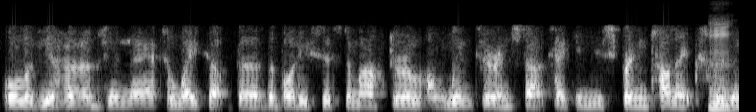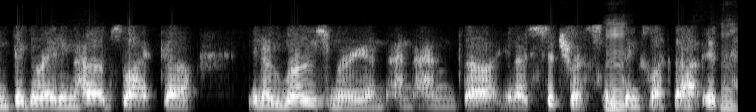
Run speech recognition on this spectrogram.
all of your herbs in there to wake up the, the body system after a long winter and start taking your spring tonics mm. with invigorating herbs like uh, you know, rosemary and and, and uh, you know, citrus and mm. things like that. It's mm.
